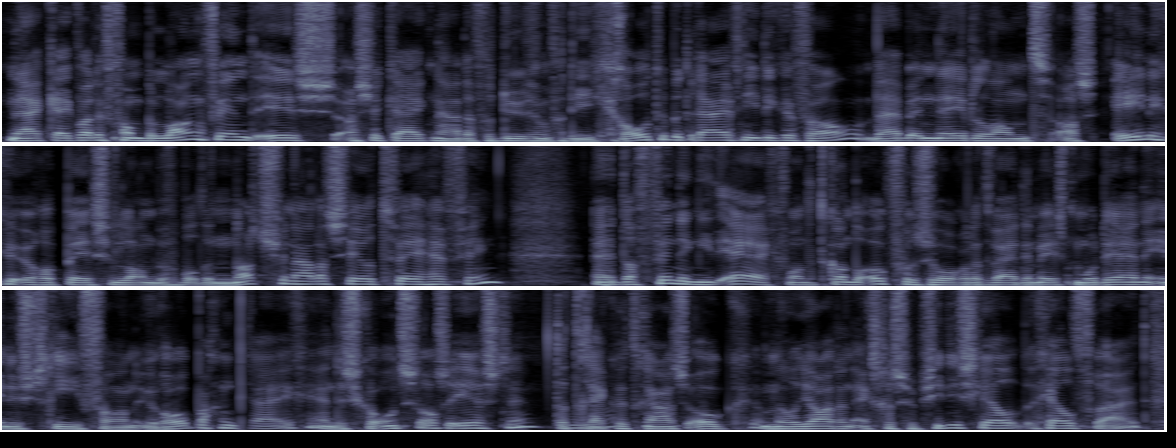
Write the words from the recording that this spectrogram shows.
Nou, kijk, wat ik van belang vind is, als je kijkt naar de verduurzaming van die grote bedrijven in ieder geval. We hebben in Nederland als enige Europese land bijvoorbeeld een nationale CO2-heffing. Eh, dat vind ik niet erg, want het kan er ook voor zorgen dat wij de meest moderne industrie van Europa gaan krijgen. En de schoonste als eerste. Daar trekken we trouwens ook miljarden extra subsidies geld, geld voor uit.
